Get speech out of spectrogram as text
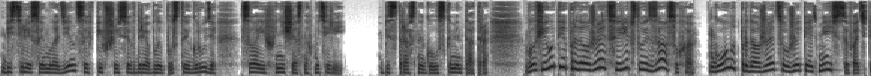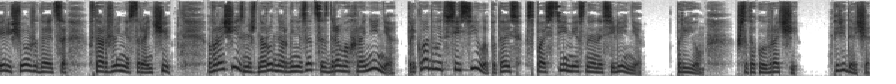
бестелесые младенцы, впившиеся в дряблые пустые груди своих несчастных матерей. Бесстрастный голос комментатора. В Эфиопии продолжает свирепствовать засуха. Голод продолжается уже пять месяцев, а теперь еще ожидается вторжение саранчи. Врачи из Международной организации здравоохранения прикладывают все силы, пытаясь спасти местное население. Прием. Что такое врачи? Передача.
